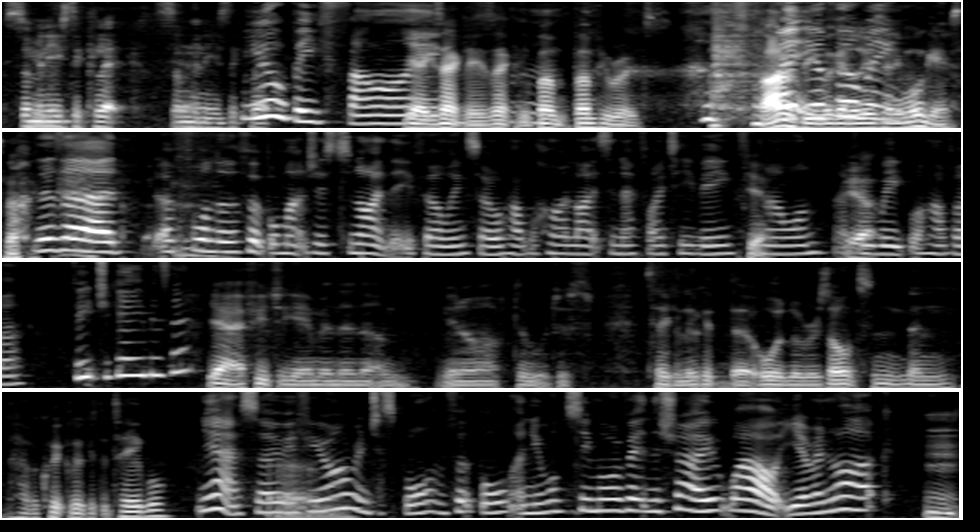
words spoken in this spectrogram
Something yeah. needs to click. Something Yeah. needs to click. You'll be fine. yeah exactly exactly. Bump, bumpy roads. I don't think we're gonna lose any filming- more games now. There's a, a one of the football matches tonight that you're filming, so we'll have the highlights in FITV from Yeah. now on. Every Yeah. week we'll have a feature game, is it? Yeah, a future game, and then um, you know after we'll just take a look at the all the results and then have a quick look at the table. Yeah. So if you Um, are into sport and football and you want to see more of it in the show, well, you're in luck. Mm.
